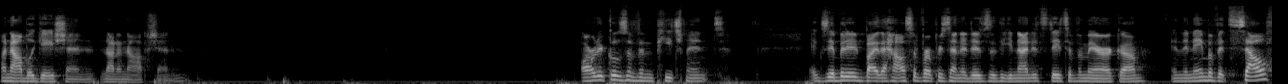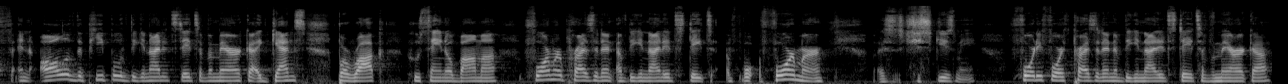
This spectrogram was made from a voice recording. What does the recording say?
an obligation, not an option. Articles of impeachment exhibited by the House of Representatives of the United States of America in the name of itself and all of the people of the United States of America against Barack Hussein Obama, former president of the United States, former, excuse me, 44th President of the United States of America,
